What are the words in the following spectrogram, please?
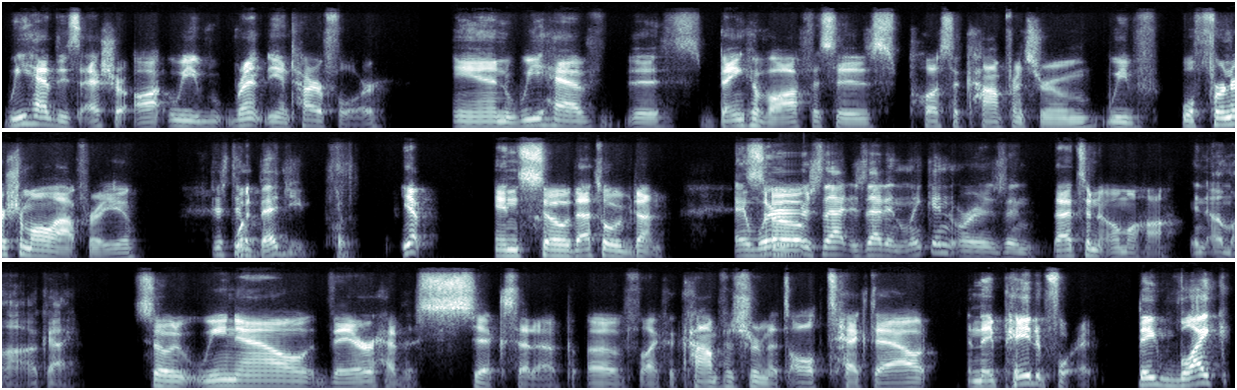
we have this extra. We rent the entire floor, and we have this bank of offices plus a conference room. We've we'll furnish them all out for you. Just what- embed you. Yep. And so that's what we've done. And So- where is that? Is that in Lincoln or is in That's in Omaha. in Omaha? Okay. So we now there have a sick setup of like a conference room that's all teched out, and they paid it for it. They like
